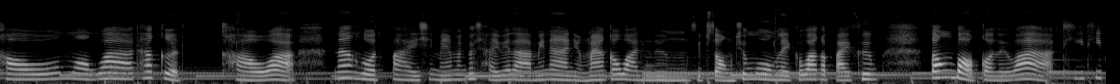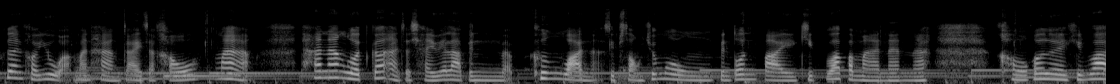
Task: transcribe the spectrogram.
เขามองว่าถ้าเกิด เขาอะนั่งรถไปใช่ไหมมันก็ใช้เวลาไม่นานอย่างมากก็วันหนึ่ง12 ชั่วโมงเลยก็ว่ากันไปคือต้องบอกก่อนเลยว่าที่ที่เพื่อนเขาอยู่อะมันห่างไกลจากเขามาก ถ้านั่งรถก็อาจจะใช้เวลาเป็นแบบครึ่งวันอะ12 ชั่วโมง เป็นต้นไปคิดว่าประมาณนั้นนะเขาก็เลยคิดว่า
